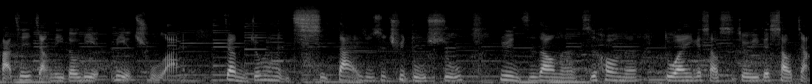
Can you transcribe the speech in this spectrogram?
把这些奖励都列列出来。这样你就会很期待，就是去读书，因为你知道呢，之后呢，读完一个小时就一个小奖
